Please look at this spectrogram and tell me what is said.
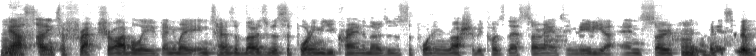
Mm. Now starting to fracture, I believe, anyway, in terms of those who are supporting Ukraine and those who are supporting Russia because they're so anti-media. And so mm. when you sort of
